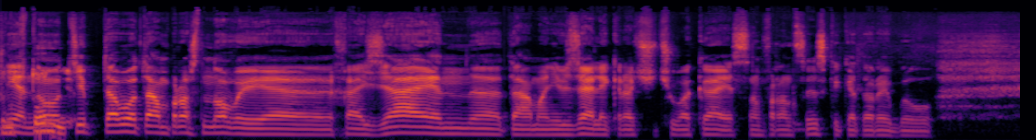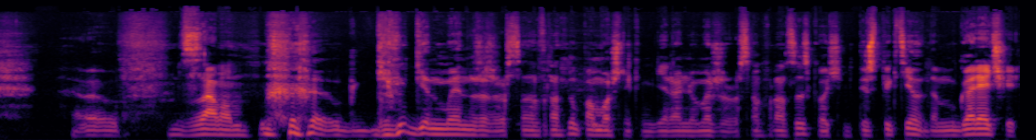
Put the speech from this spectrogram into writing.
Не, ну типа того, там просто новый э, хозяин, э, там они взяли, короче, чувака из Сан-Франциско, который был замом ген-менеджера в Сан-Франциско, ну, помощником генерального менеджера в Сан-Франциско, очень перспективный, там, горячий,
